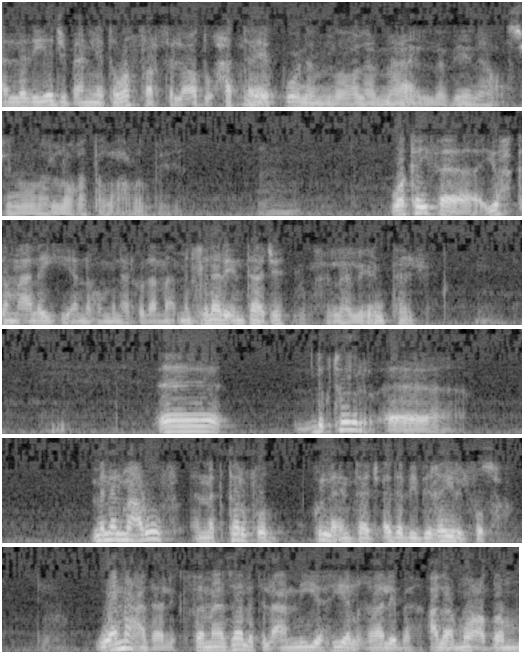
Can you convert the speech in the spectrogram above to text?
الذي يجب أن يتوفر في العضو حتى يكون من علماء الذين يحسنون اللغة العربية؟ وكيف يحكم عليه أنهم من العلماء؟ من خلال إنتاجه؟ من خلال إنتاجه. آه، دكتور آه، من المعروف أنك ترفض كل إنتاج أدبي بغير الفصحى. ومع ذلك فما زالت العامية هي الغالبة على معظم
